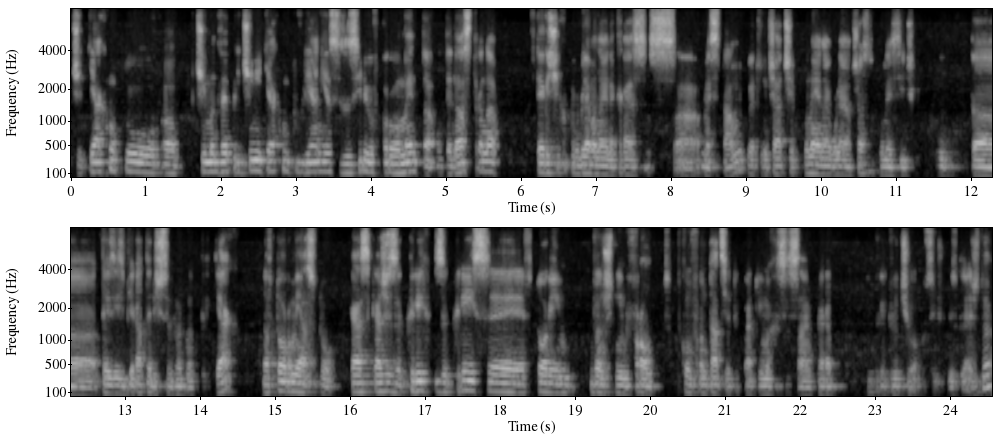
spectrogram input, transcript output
че тяхното, че има две причини, тяхното влияние се засили в парламента. От една страна, те решиха проблема най-накрая с Местан, което означава, че поне една голяма част, ако не всички от тези избиратели ще се върнат при тях. На второ място, така да се каже, закри, закри се втори външния фронт. Конфронтацията, която имаха с Анкара, приключила, ако всичко изглежда,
